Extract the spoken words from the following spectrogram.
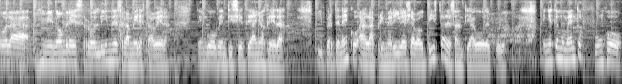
Hola, mi nombre es Rolíndez Ramírez Tavera. Tengo 27 años de edad y pertenezco a la primera iglesia bautista de Santiago de Cuba. En este momento funjo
